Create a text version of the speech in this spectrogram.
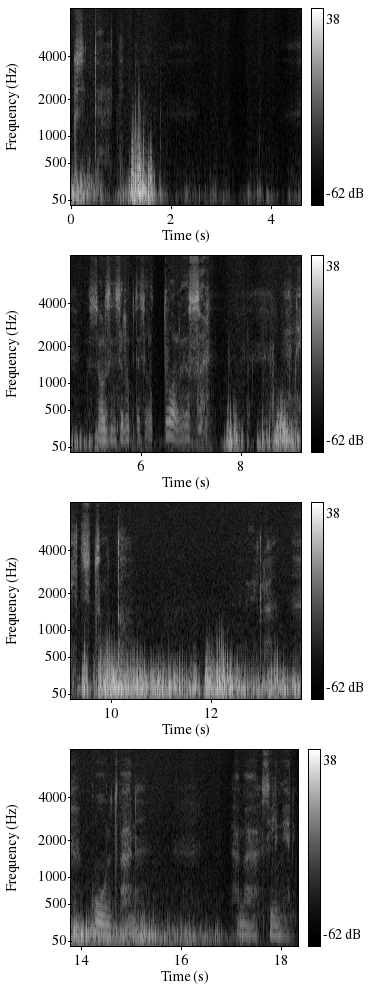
yksi tähti. Jos se olisin, silloin pitäisi olla tuolla jossain neitsyt, mutta ei kyllä kuu nyt vähän hämää silmieni.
